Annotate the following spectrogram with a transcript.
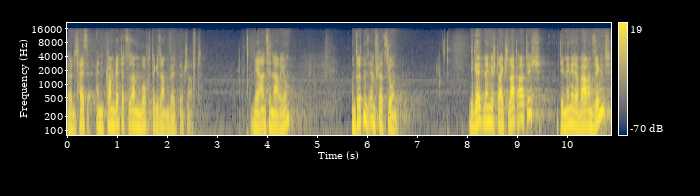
Äh, das heißt, ein kompletter Zusammenbruch der gesamten Weltwirtschaft. Wäre ein Szenario. Und drittens Inflation. Die Geldmenge steigt schlagartig, die Menge der Waren sinkt.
